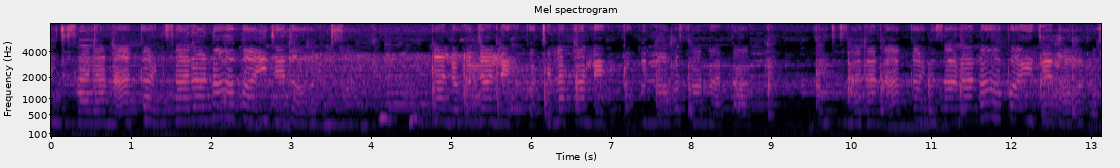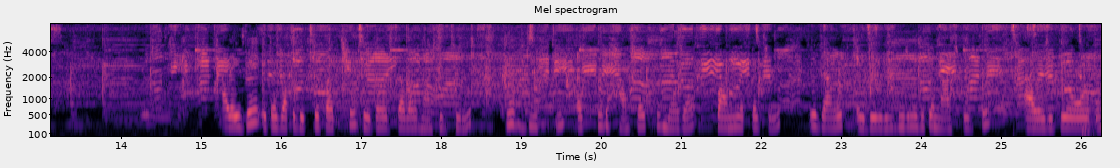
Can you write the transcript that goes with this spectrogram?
আজ সারা না কাল সারা না পাই যে কাল চলে কুচলা ডুবলো সনাতন আজ সারা না কাল সারা না পাই যে দর্শন আর এই যে এটা যাকে দেখতে পাচ্ছ সেটা হচ্ছে আমার মাসির ছেলে। খুব দুষ্টি আর খুব হাসায় খুব মজা পানি একটা ছেলে। তো যাই হোক এই যে দুজন এদিকে নাচ করছে আর ওদিকে ওরকম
